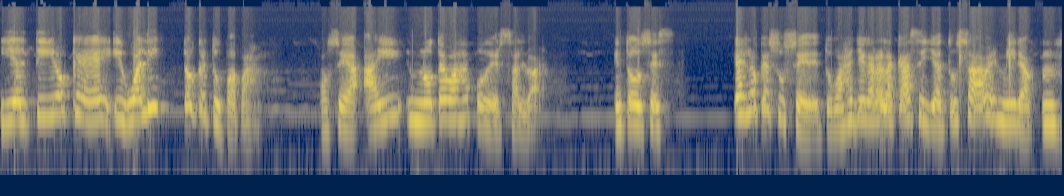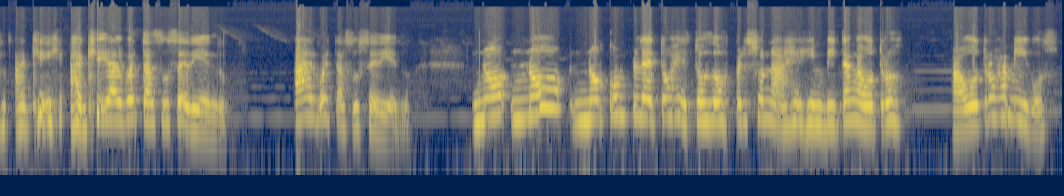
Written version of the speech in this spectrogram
y el tío que es igualito que tu papá. O sea, ahí no te vas a poder salvar. Entonces, ¿qué es lo que sucede? Tú vas a llegar a la casa y ya tú sabes, mira, mm, aquí, aquí algo está sucediendo. Algo está sucediendo no, no, no completos estos dos personajes invitan a otros, a otros amigos,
